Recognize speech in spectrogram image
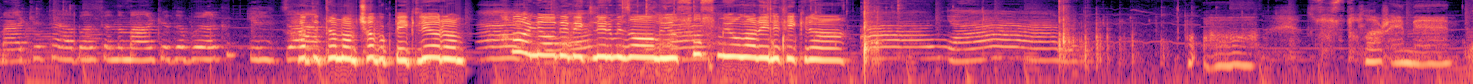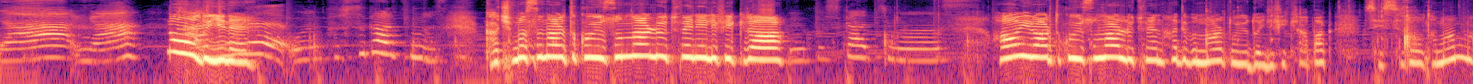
market arabasını markete bırakıp geleceğim. Hadi tamam çabuk bekliyorum. Hala bebeklerimiz ağlıyor susmuyorlar Elif İkra. Aa, sustular hemen. Ne oldu yine? Uykusu kaçmış. Kaçmasın artık uyusunlar lütfen Elif İkra. Uykusu kaçmış. Hayır artık uyusunlar lütfen. Hadi bunlar da uyudu Elif İkra bak. Sessiz ol tamam mı?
